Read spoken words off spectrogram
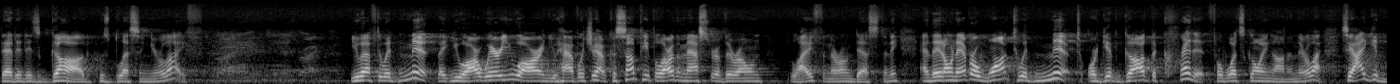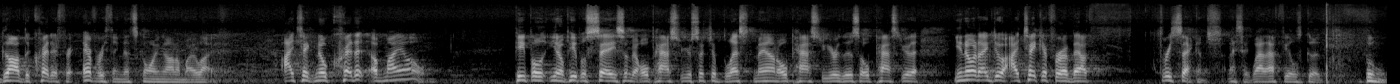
that it is God who's blessing your life. You have to admit that you are where you are and you have what you have. Because some people are the master of their own life and their own destiny, and they don't ever want to admit or give God the credit for what's going on in their life. See, I give God the credit for everything that's going on in my life. I take no credit of my own. People, you know, people say something, oh, Pastor, you're such a blessed man. Oh, Pastor, you're this. Oh, Pastor, you're that. You know what I do? I take it for about three seconds. And I say, wow, that feels good. Boom.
